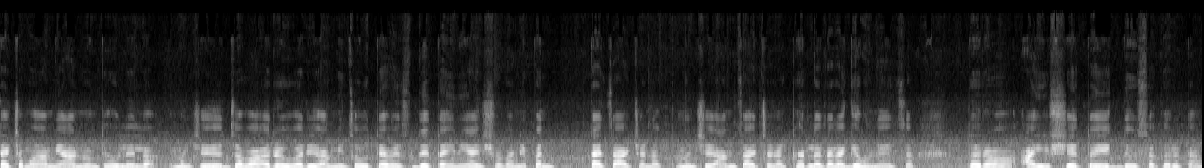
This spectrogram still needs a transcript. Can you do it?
त्याच्यामुळे आम्ही आणून ठेवलेलं. म्हणजे जेव्हा रविवारी आम्ही जाऊ त्यावेळेस देता येईल या हिशोबाने. पण त्याचा अचानक म्हणजे आमचं अचानक ठरलं त्याला घेऊन यायचं. तर आयुष्य येतं येतो एक दिवसाकरता.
